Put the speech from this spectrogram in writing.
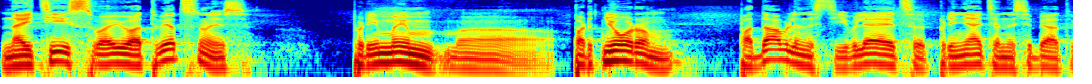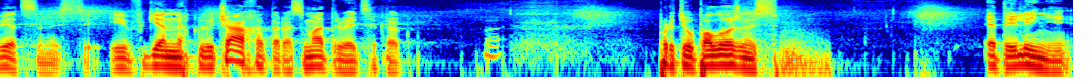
найти свою ответственность прямым э, партнером подавленности является принятие на себя ответственности. И в генных ключах это рассматривается как противоположность этой линии.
